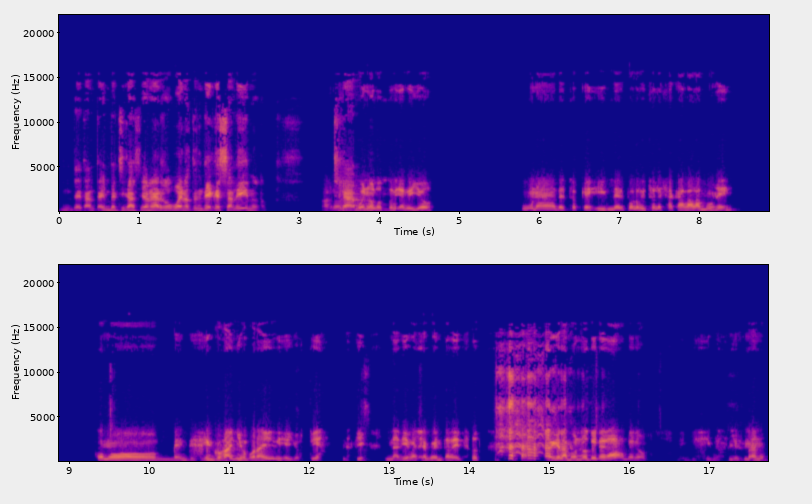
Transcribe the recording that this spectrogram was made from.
de tantas investigaciones, algo bueno tendría que salir, ¿no? Ahora. Bueno, el otro día vi yo una de estos que Hitler, por lo visto, le sacaba a la mujer como 25 años por ahí. dije yo, hostia, nadie, nadie va a echar cuenta de esto. Sabe que el amor no tiene edad, pero 25 años, hermano.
